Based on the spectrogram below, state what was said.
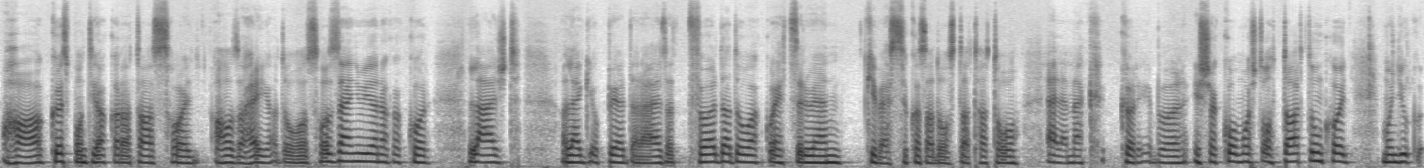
ha a központi akarat az, hogy ahhoz a helyi adóhoz hozzányúljanak, akkor lásd a legjobb példa rá ez a földadó, akkor egyszerűen kivesszük az adóztatható elemek köréből. És akkor most ott tartunk, hogy mondjuk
